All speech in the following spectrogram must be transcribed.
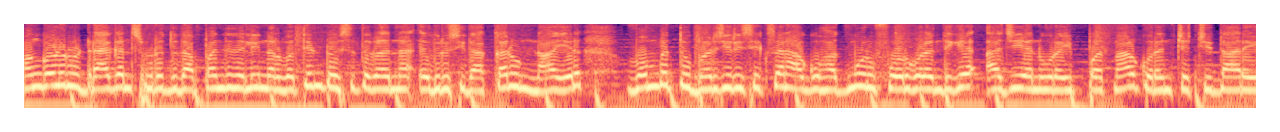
ಮಂಗಳೂರು ಡ್ರ್ಯಾಗನ್ಸ್ ವಿರುದ್ಧದ ಪಂದ್ಯದಲ್ಲಿ ನಲವತ್ತೆಂಟು ಎಸೆತಗಳನ್ನು ಎದುರಿಸಿದ ಕರುಣ್ ನಾಯರ್ ಒಂಬತ್ತು ಭರ್ಜರಿ ಸಿಕ್ಸರ್ ಹಾಗೂ ಹದಿಮೂರು ಫೋರ್ಗಳೊಂದಿಗೆ ಅಜಯ ನೂರ ಇಪ್ಪತ್ನಾಲ್ಕು ರನ್ ಚೆಚ್ಚಿದ್ದಾರೆ.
